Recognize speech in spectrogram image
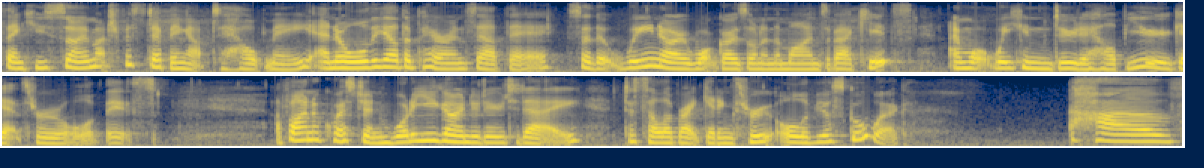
Thank you so much for stepping up to help me and all the other parents out there so that we know what goes on in the minds of our kids and what we can do to help you get through all of this. A final question What are you going to do today to celebrate getting through all of your schoolwork? Have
